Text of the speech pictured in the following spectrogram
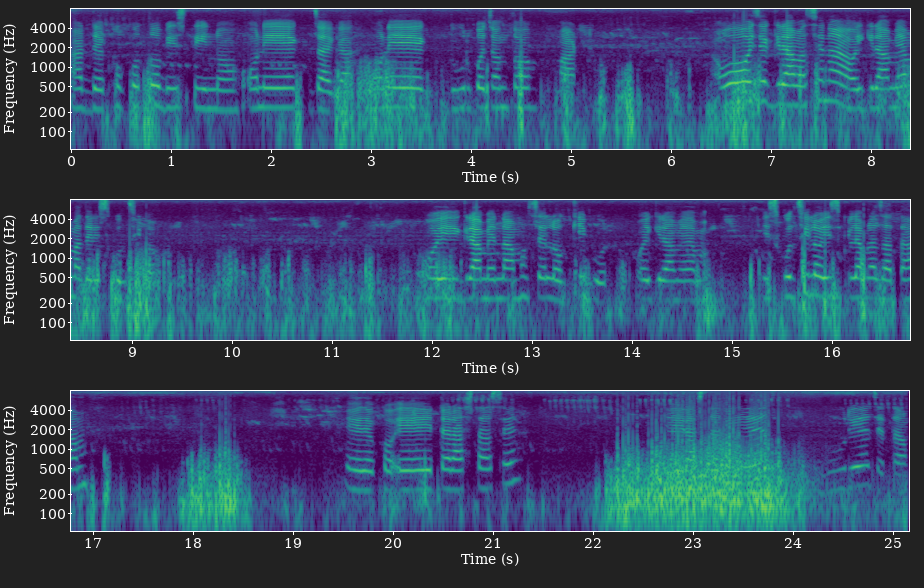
আর দেখো কত বিস্তীর্ণ, অনেক জায়গা, অনেক দূর পর্যন্ত মাঠ। ওই যে গ্রাম আছে না, ওই গ্রামে আমাদের স্কুল ছিল। ওই গ্রামের নাম হচ্ছে লক্ষ্মীপুর। ওই গ্রামে স্কুল ছিল স্কুলে আমরা যেতাম। এই দেখো, এইটা রাস্তা আছে। এই রাস্তা দিয়ে ঘুরে যেতাম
